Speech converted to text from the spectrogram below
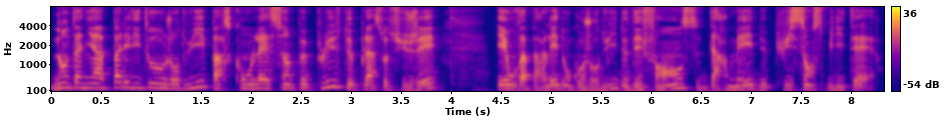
Non, Tania, pas d'édito aujourd'hui parce qu'on laisse un peu plus de place au sujet et on va parler donc aujourd'hui de défense, d'armée, de puissance militaire.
